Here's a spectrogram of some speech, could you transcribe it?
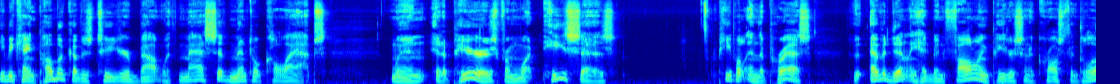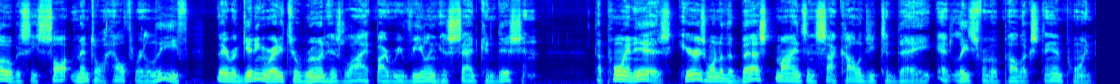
He became public of his two year bout with massive mental collapse when it appears, from what he says, people in the press who evidently had been following Peterson across the globe as he sought mental health relief, they were getting ready to ruin his life by revealing his sad condition. The point is, here's one of the best minds in psychology today, at least from a public standpoint,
